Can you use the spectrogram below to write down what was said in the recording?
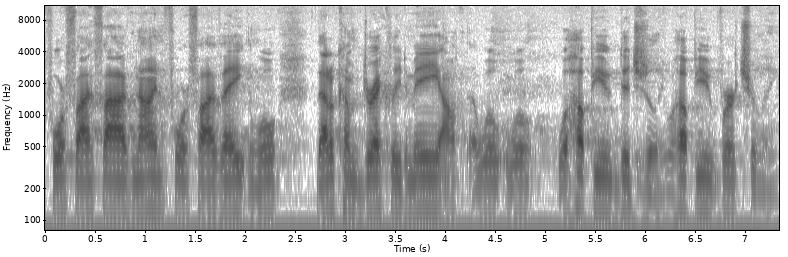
455 9458, and we'll, that'll come directly to me. I'll, we'll, we'll, we'll help you digitally, we'll help you virtually.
